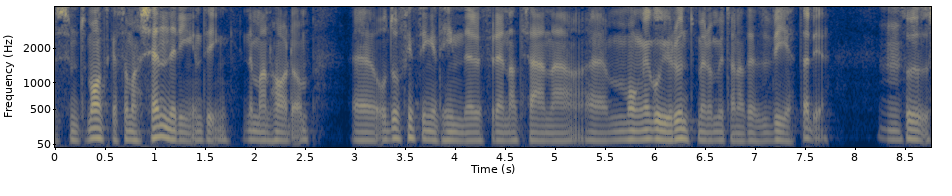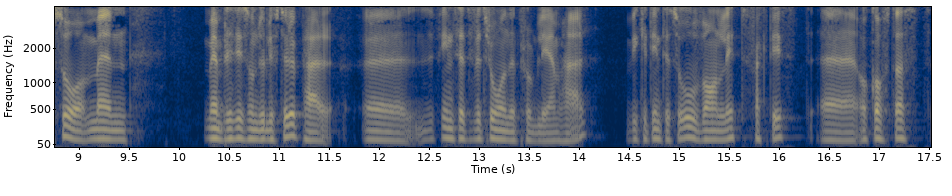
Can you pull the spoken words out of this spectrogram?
symptomatiska, så man känner ingenting när man har dem. Eh, och då finns det inget hinder för den att träna. Eh, många går ju runt med dem utan att ens veta det. Mm. Så, så, men, men precis som du lyfter upp här, eh, det finns ett förtroendeproblem här. Vilket inte är så ovanligt faktiskt. Och oftast,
